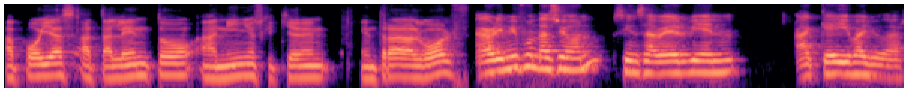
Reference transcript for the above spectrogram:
apoyas a talento, a niños que quieren entrar al golf. Abrí mi fundación sin saber bien a qué iba a ayudar,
